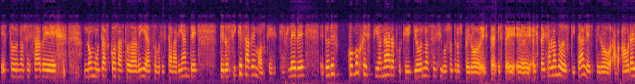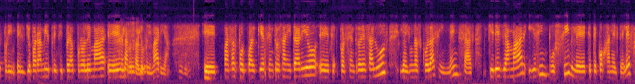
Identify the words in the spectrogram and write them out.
esto no se sabe, no muchas cosas todavía sobre esta variante, pero sí que sabemos que, es leve. Entonces, ¿cómo gestionar? Porque yo no sé si vosotros, pero este, este, eh, estáis hablando de hospitales, pero ahora el, yo para mí el principal problema es la atención primaria. Eh, pasas por cualquier centro sanitario, por centro de salud y hay unas colas inmensas. Quieres llamar y es imposible que te cojan el teléfono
